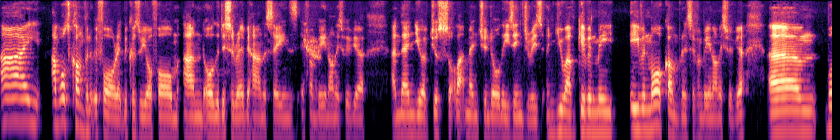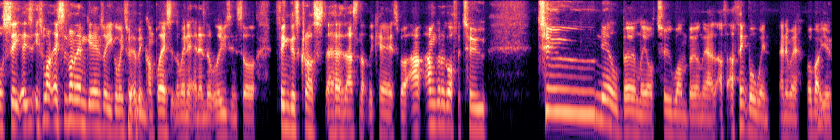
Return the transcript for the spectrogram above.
I I was confident before it because of your form and all the disarray behind the scenes. If I'm being honest with you, and then you have just sort of like mentioned all these injuries, and you have given me even more confidence. If I'm being honest with you, um, we'll see. It's, it's one. This is one of them games where you go into it a bit complacent at the minute and end up losing. So fingers crossed uh, that's not the case. But I, I'm going to go for two. 2 nil Burnley or 2 1 Burnley. I, I think we'll win anyway. What about you?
